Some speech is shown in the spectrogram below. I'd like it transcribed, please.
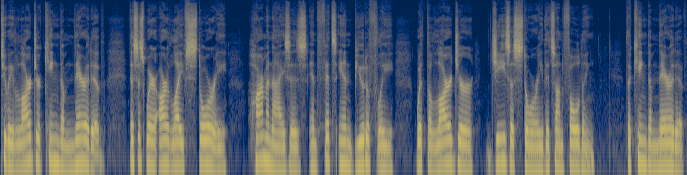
to a larger kingdom narrative. This is where our life story harmonizes and fits in beautifully with the larger Jesus story that's unfolding the kingdom narrative.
